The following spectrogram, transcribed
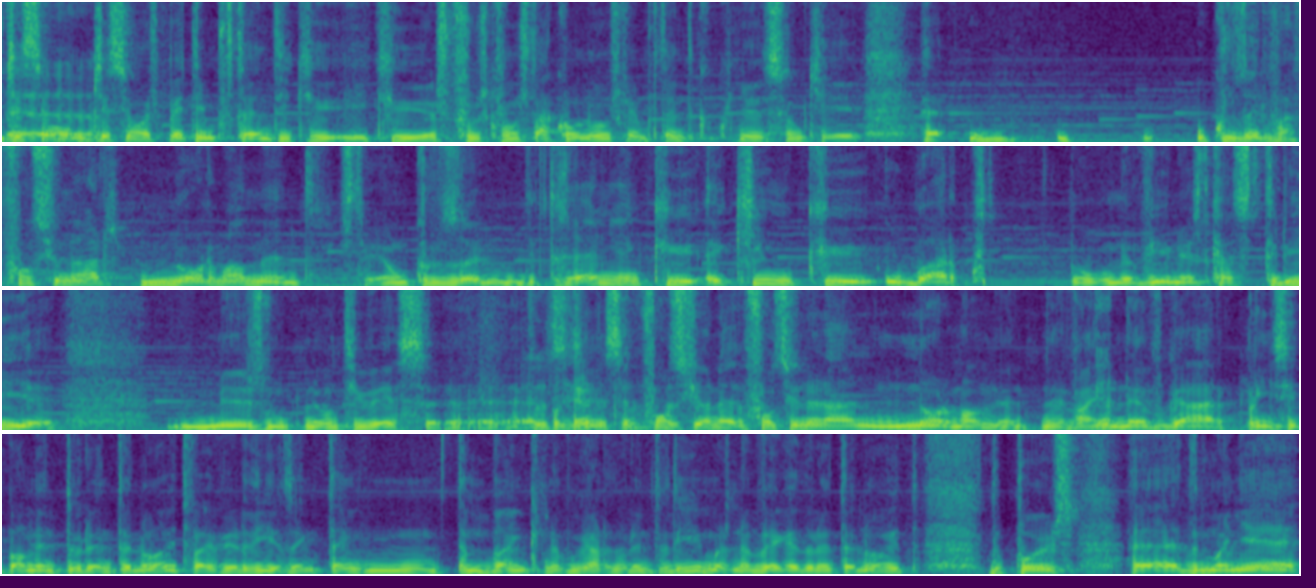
Que esse, é um, que esse é um aspecto importante e que, e que as pessoas que vão estar connosco é importante que conheçam, que é uh, o, o cruzeiro vai funcionar normalmente. Isto é, é um cruzeiro no Mediterrâneo em que aquilo que o barco, ou o navio neste caso, teria mesmo que não tivesse a, a presença, certo, funciona, funcionará normalmente. Né? Vai é. navegar principalmente durante a noite, vai haver dias em que tem também que navegar durante o dia, mas navega durante a noite. Depois, uh, de manhã,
